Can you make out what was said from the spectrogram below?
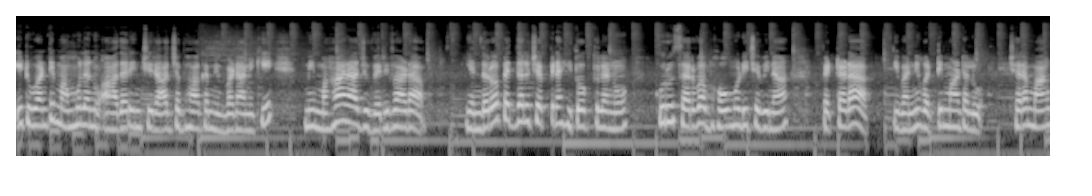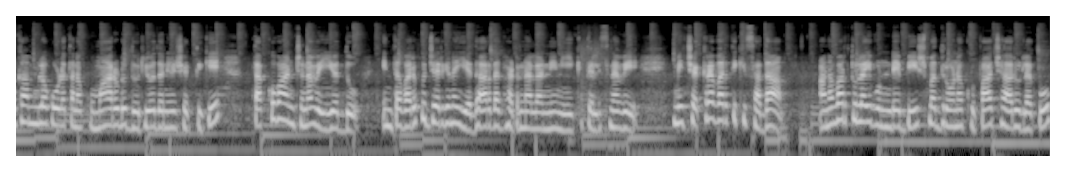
ఇటువంటి మమ్ములను ఆదరించి రాజ్యభాగం ఇవ్వడానికి మీ మహారాజు వెరివాడ ఎందరో పెద్దలు చెప్పిన హితోక్తులను కురు సర్వభౌముడి చెవిన పెట్టడా? ఇవన్నీ వట్టి మాటలు. చరమాంకంలో కూడా తన కుమారుడు దుర్యోధను శక్తికి తక్కువ అంచనా వెయ్యొద్దు. ఇంతవరకు జరిగిన యథార్థ ఘటనలన్నీ నీకు తెలిసినవే. మీ చక్రవర్తికి సదా అనవర్తులై ఉండే భీష్మద్రోణ కృపాచారులకు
